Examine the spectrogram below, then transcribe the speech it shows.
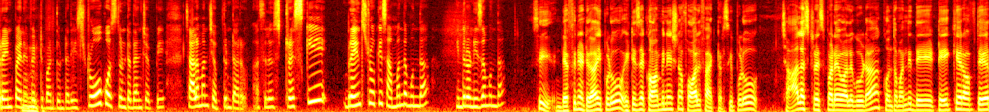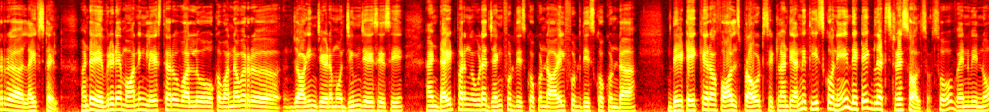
బ్రెయిన్ పైన ఎఫెక్ట్ పడుతుంటుంది స్ట్రోక్ వస్తుంటుంది అని చెప్పి. చాలా మంది చెప్తుంటారు. అసలు స్ట్రెస్కి బ్రెయిన్ స్ట్రోక్కి సంబంధం ఉందా? ఇందులో నిజం ఉందా? సి డెఫినెట్గా ఇప్పుడు it is a combination of all factors. ఇప్పుడు చాలా స్ట్రెస్ పడే వాళ్ళు కూడా కొంతమంది they take care of their lifestyle. అంటే ఎవ్రీడే మార్నింగ్ లేస్తారు వాళ్ళు ఒక వన్ అవర్ జాగింగ్ చేయడము జిమ్ చేసేసి అండ్ డైట్ పరంగా కూడా జంక్ ఫుడ్ తీసుకోకుండా ఆయిల్ ఫుడ్ తీసుకోకుండా they take care of all sprouts ఇట్లాంటివన్నీ తీసుకొని they take that stress also so when we know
